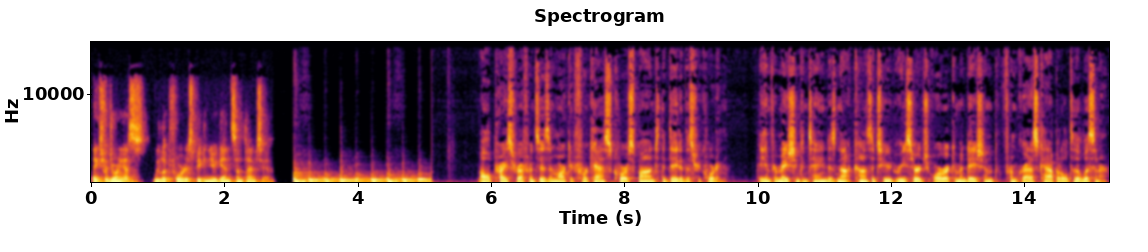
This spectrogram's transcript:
Thanks for joining us. We look forward to speaking to you again sometime soon. All price references and market forecasts correspond to the date of this recording. The information contained does not constitute research or recommendation from Gratus Capital to the listener.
